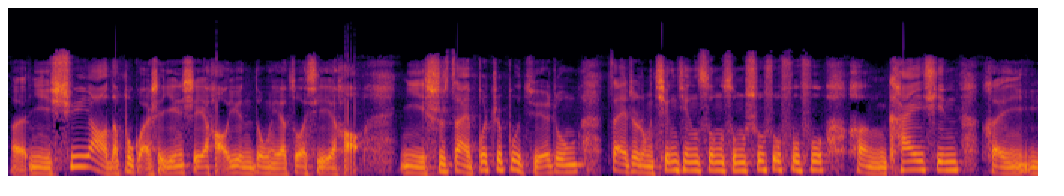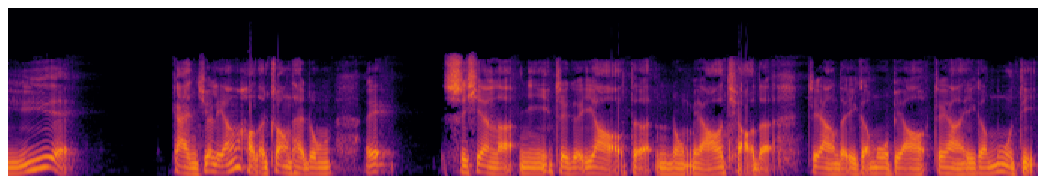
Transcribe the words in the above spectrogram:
呃，你需要的，不管是饮食也好，运动也作息也好，你是在不知不觉中，在这种轻轻松松、舒舒服服、很开心、很愉悦、感觉良好的状态中，哎，实现了你这个要的那种苗条的这样的一个目标，这样一个目的。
